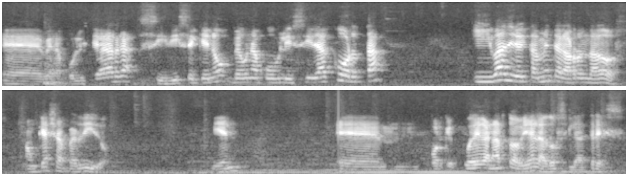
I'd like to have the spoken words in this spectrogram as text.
eh, ve la publicidad larga. Si dice que no, ve una publicidad corta y va directamente a la ronda 2, aunque haya perdido. Bien. Eh, porque puede ganar todavía la 2 y la 3.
